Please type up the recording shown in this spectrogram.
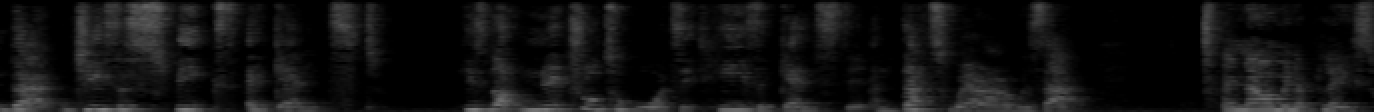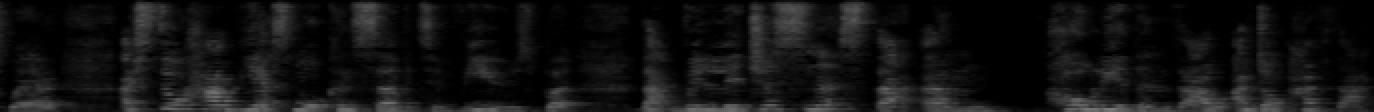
that Jesus speaks against. He's not neutral towards it, he's against it. And that's where I was at. And now I'm in a place where I still have, yes, more conservative views, but that religiousness, that um, holier than thou, I don't have that.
